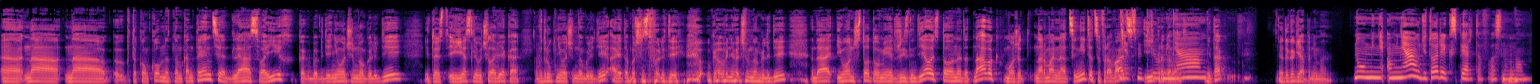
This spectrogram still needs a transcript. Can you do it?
э, на, на э, таком комнатном контенте для своих, как бы, где не очень много людей, и то есть, и если у человека вдруг не очень много людей, а это большинство людей, у кого не очень много людей, да, и он что-то умеет в жизни делать, то он этот навык может нормально оценить, оцифровать Нет, смотри, и у продавать. меня- Не так? Это как я понимаю. Ну, у меня, у меня аудитория экспертов в основном.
